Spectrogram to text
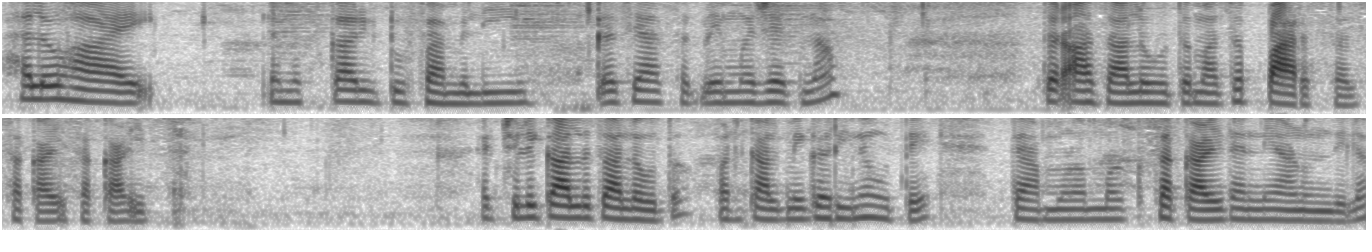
हॅलो हाय. नमस्कार यूट्यूब फॅमिली कसे आहात सगळे? मजेत ना? तर आज आलं होतं माझं पार्सल सकाळी सकाळीच. ॲक्च्युली कालच आलं होतं पण काल मी घरी नव्हते. त्यामुळं मग सकाळी त्यांनी आणून दिलं.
